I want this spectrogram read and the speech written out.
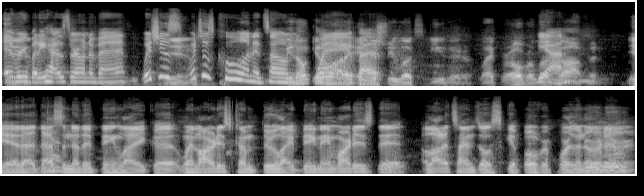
Yeah. everybody has their own event, which is Yeah. which is cool in its own we don't get way. a lot of but industry looks either. Like we're overlooked Yeah. often. Yeah, that that's Yeah. another thing. Like uh, when artists come through, like big name artists, that a lot of times they'll skip over Portland or Mhm. whatever.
